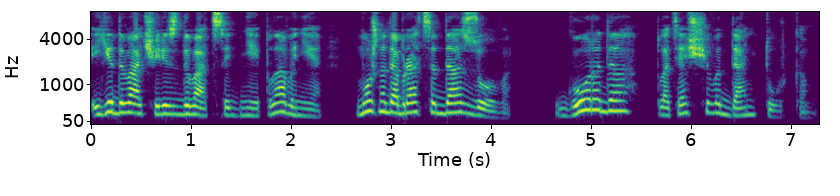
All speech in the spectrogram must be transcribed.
едва через 20 дней плавания можно добраться до Азова, города, платящего дань туркам.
